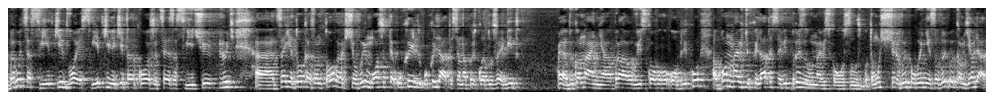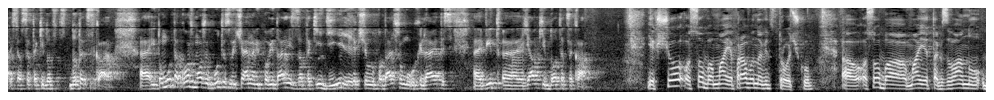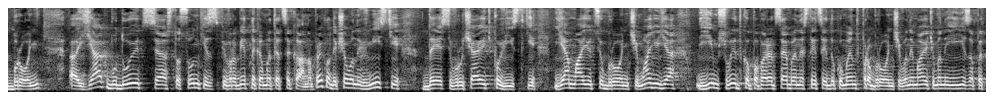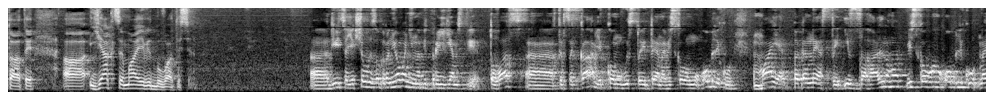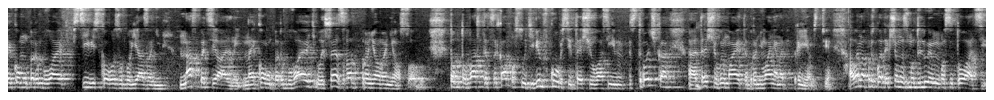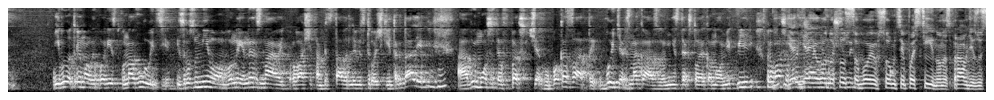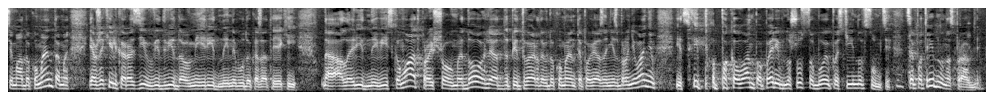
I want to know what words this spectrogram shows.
Беруться свідки, двоє свідків, які також це засвідчують. Це є доказом того, що ви можете ухилятися, наприклад, уже від. Е, Виконання правил військового обліку або навіть ухилятися від призову на військову службу, тому що ви повинні за викликом являтися все таки до, ТЦК. Е, І тому також може бути звичайна відповідальність за такі дії, якщо ви в подальшому ухиляєтесь е, від явки до ТЦК. Якщо особа має право на відстрочку, е, особа має так звану бронь, е, як будуються стосунки з співробітниками ТЦК? Наприклад, якщо вони в місті десь вручають повістки, я маю цю бронь, чи маю я їм швидко поперед себе нести цей документ про бронь, чи вони мають у мене її запитати? Як це має відбуватися? Е, Дивіться, якщо ви заброньовані на підприємстві, то вас е, ТЦК, в якому ви стоїте на військовому обліку, має перенести із загального військового обліку, на якому перебувають всі військовозобов'язані, на спеціальний, на якому перебувають лише заброньовані особи. Тобто, ваш ТЦК, по суті, він в курсі те, що у вас є відстрочка, е, те, що ви маєте бронювання на підприємстві. Але, наприклад, якщо ми змоделюємо ситуацію. І ви отримали повістку на вулиці, і зрозуміло, вони не знають про ваші там підстави для відстрочки і так далі. А ви можете в першу чергу показати витяг з наказу Міністерства економіки про ваше Я, я його ношу з собою в сумці постійно, насправді з усіма документами. Я вже кілька разів відвідав мій рідний, не буду казати який, але рідний військомат, пройшов медогляд, підтвердив документи пов'язані з бронюванням, і цей па- пакован паперів ношу з собою постійно в сумці. Це потрібно насправді?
